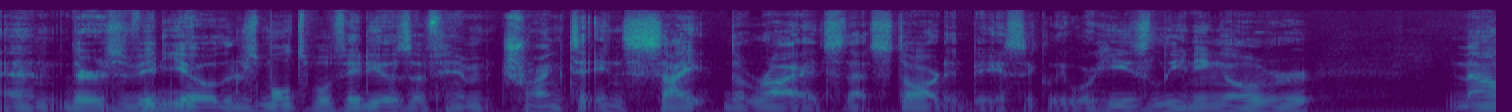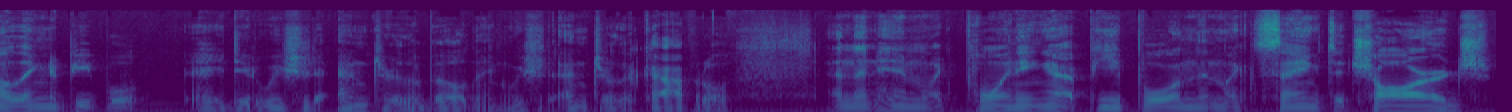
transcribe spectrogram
And there's video, there's multiple videos of him trying to incite the riots that started basically, where he's leaning over, mouthing to people, "Hey, dude, we should enter the building. We should enter the Capitol." And then him like pointing at people and then like saying to charge.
